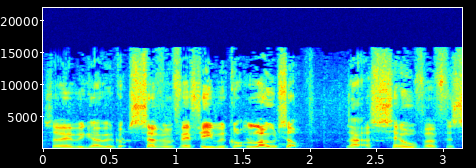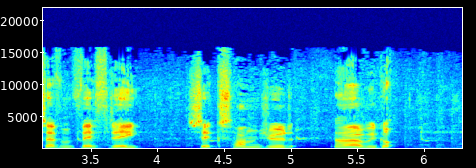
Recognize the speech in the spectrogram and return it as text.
So here we go. We've got 750. We've got loads up that are silver for 750. 600. Uh, we've got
